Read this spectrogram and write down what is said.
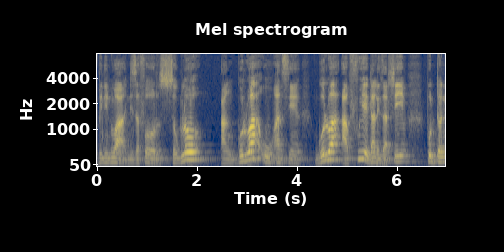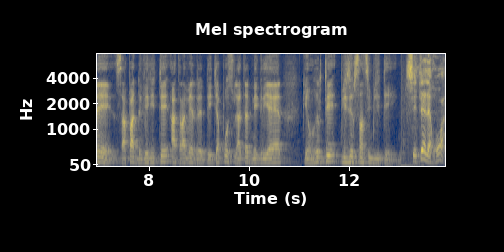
béninois Nisafor Soglo, en gaulois ou ancien gaulois, a fouillé dans les archives pour donner sa part de vérité à travers des diapos sur la tête négrière qui ont heurté plusieurs sensibilités. C'était les rois.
